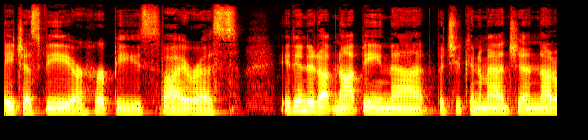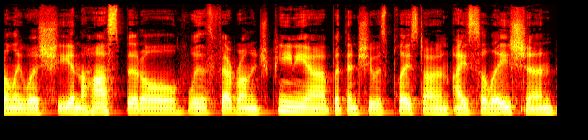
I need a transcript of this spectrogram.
HSV or herpes virus. It ended up not being that, but you can imagine not only was she in the hospital with febrile neutropenia, but then she was placed on isolation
